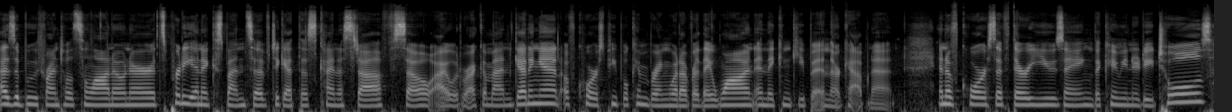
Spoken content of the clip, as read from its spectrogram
as a booth rental salon owner. It's pretty inexpensive to get this kind of stuff. So I would recommend getting it. Of course, people can bring whatever they want and they can keep it in their cabinet. And of course, if they're using the community tools,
